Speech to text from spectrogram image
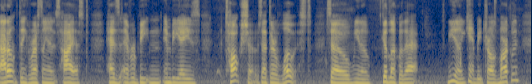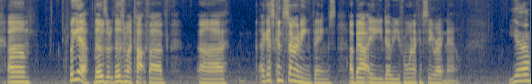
I don't think wrestling at its highest has ever beaten NBA's talk shows at their lowest. So you know, good luck with that. You know, you can't beat Charles Barkley. Um, but yeah, those are those are my top five. Uh, I guess concerning things about AEW from what I can see right now. Yeah.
